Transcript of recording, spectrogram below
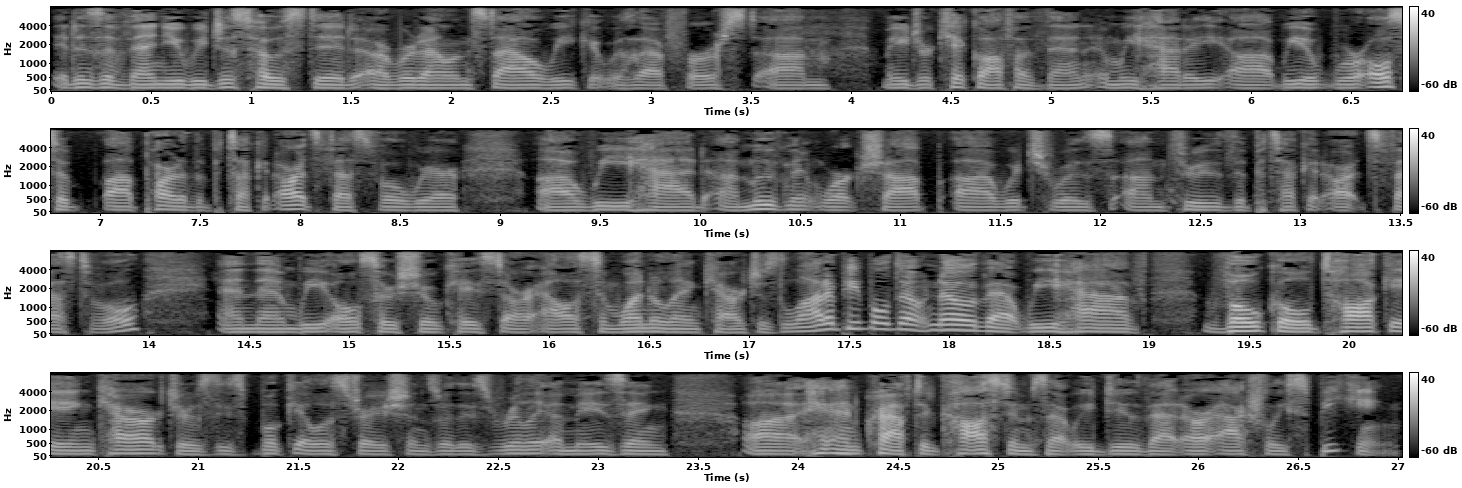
it is a venue. We just hosted a Rhode Island Style Week. It was our first um, major kickoff event, and we had a uh, we were also uh, part of the Pawtucket Arts Festival where uh, we had a movement workshop, uh, which was um, through the Pawtucket Arts Festival, and then we also showcased our Alice in Wonderland characters. A lot of people don't know that we have vocal talking characters, these book illustrations, or these really amazing uh, handcrafted costumes that we do that are actually speaking.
